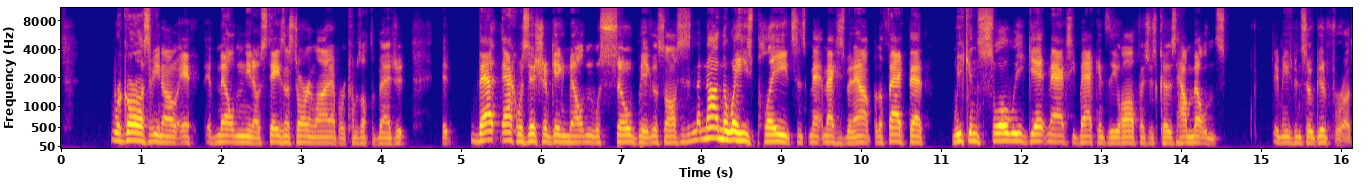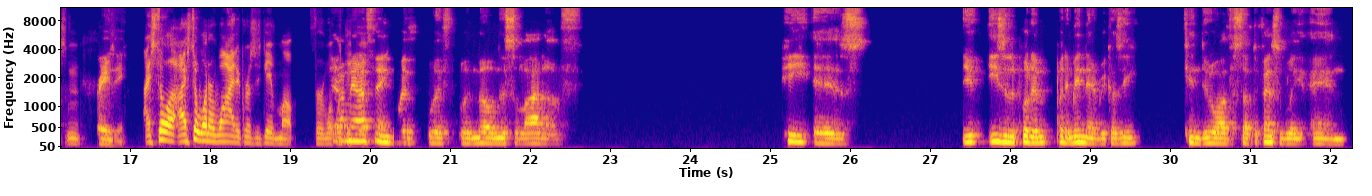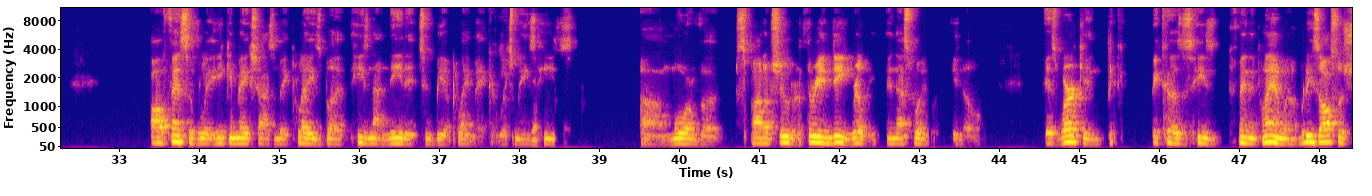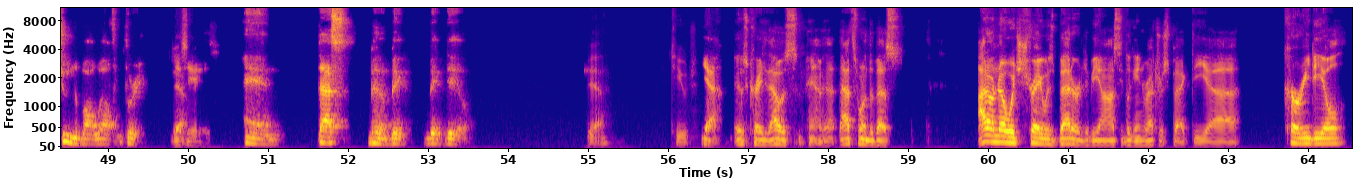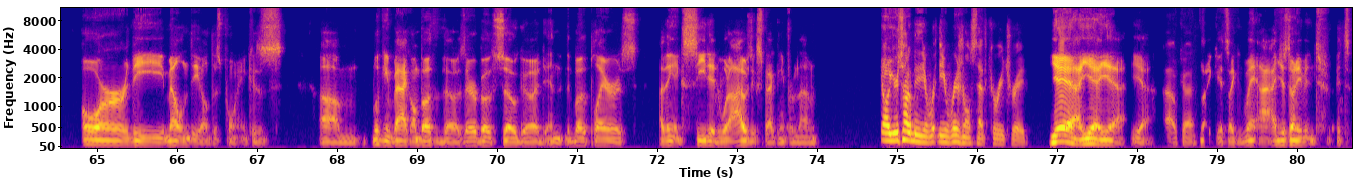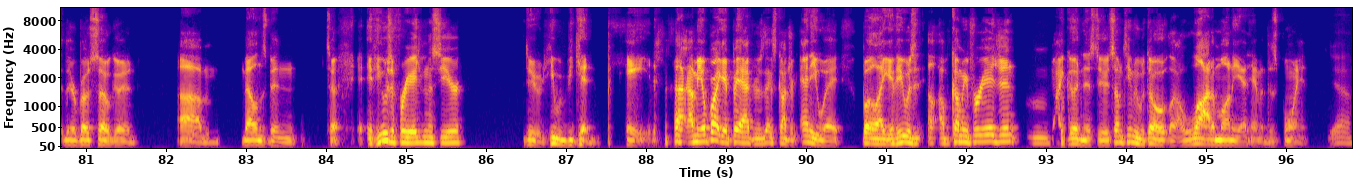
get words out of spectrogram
regardless of you know if if Melton you know stays in the starting lineup or comes off the bench, it, it that acquisition of getting Melton was so big this offseason. Not in the way he's played since Ma- Maxey's been out, but the fact that we can slowly get Maxey back into the offense just because how Melton's. I mean, he's been so good for us, and crazy. I still I still wonder why the Grizzlies gave him up for what. Yeah, what I they mean, I think with with with Melton, it's a lot of he is you easily put him put him in there because he can do all the stuff defensively and offensively he can make shots and make plays, but he's not needed to be a playmaker, which means Yeah. he's um, more of a spot up shooter, three and D really, and that's what you know is working because he's defending playing well, but he's also shooting the ball well from three Yes, he is. and that's been a big big deal. yeah, it's huge. Yeah, it was crazy. That was man, that, that's one of the best. I don't know which trade was better, to be honest. Looking in retrospect, the uh, Curry deal or the Melton deal at this point, because um, looking back on both of those, they were both so good, and both players I think exceeded what I was expecting from them. Oh, you're talking about the, the original Seth Curry trade. Yeah, yeah, yeah, yeah. Okay. Like it's like man, I just don't even. It's they're both so good. Um, Melton's been to If he was a free agent this year, dude, he would be getting paid. I mean, he'll probably get paid after his next contract anyway. But like, if he was an upcoming free agent, Mm, my goodness, dude, some team would throw like a lot of money at him at this point. yeah.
